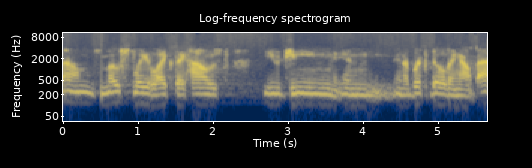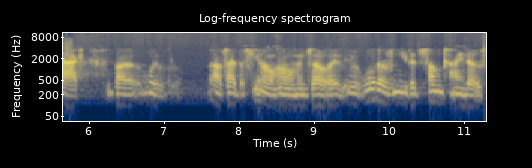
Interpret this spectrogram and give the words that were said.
sounds mostly like they housed Eugene in in a brick building out back, but outside the funeral home, and so it, it would have needed some kind of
